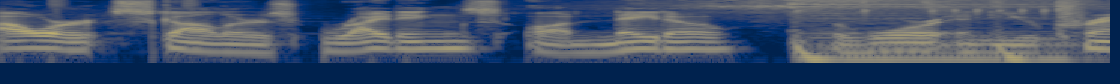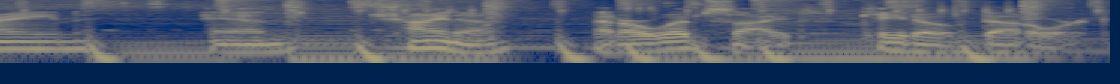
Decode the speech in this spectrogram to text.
our scholars' writings on NATO, the war in Ukraine, and China at our website, cato.org.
